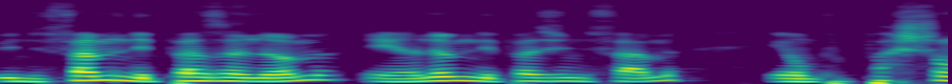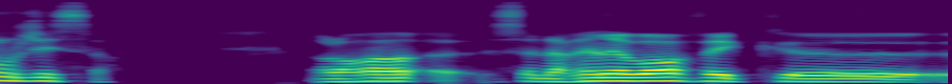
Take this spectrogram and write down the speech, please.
une femme n'est pas un homme et un homme n'est pas une femme, et on ne peut pas changer ça. Alors, euh, ça n'a rien à voir avec euh,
